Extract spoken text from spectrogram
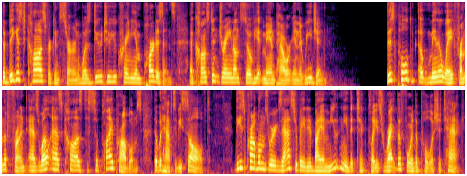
The biggest cause for concern was due to Ukrainian partisans, a constant drain on Soviet manpower in the region. This pulled uh, men away from the front as well as caused supply problems that would have to be solved. These problems were exacerbated by a mutiny that took place right before the Polish attack.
